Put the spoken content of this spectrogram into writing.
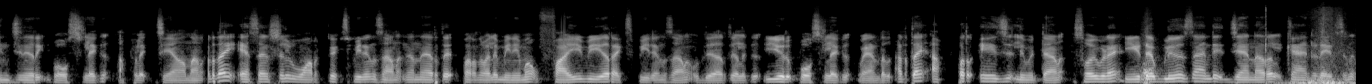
എഞ്ചിനീയറിംഗ് പോസ്റ്റിലേക്ക് അപ്ലൈ ചെയ്യാവുന്നതാണ്. അടുത്ത എസെൻഷ്യൽ വർക്ക് എക്സ്പീരിയൻസ് ആണ്. ഞാൻ നേരത്തെ പറഞ്ഞ പോലെ മിനിമം ഫൈവ് ഇയർ എക്സ്പീരിയൻസ് ആണ് ഉദ്യോഗാർത്ഥികൾക്ക് ഈ ഒരു പോസ്റ്റിലേക്ക് വേണ്ടത്. അടുത്ത അപ്പർ ഏജ് ലിമിറ്റ് ആണ്. സോ ഇവിടെ E W S and general കാൻഡിഡേറ്റ്സിന്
